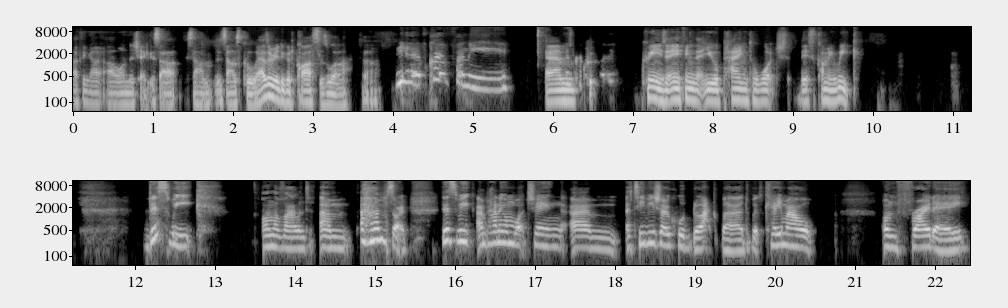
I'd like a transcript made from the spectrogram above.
i think I, want to check this out. It sounds, it sounds cool. It has a really good cast as well. So yeah, it's quite funny. Um, quite funny. Queen, is there anything that you're planning to watch this coming week? This week on Love Island, um, I'm sorry. This week I'm planning on watching um a TV show called Blackbird, which came out on Friday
